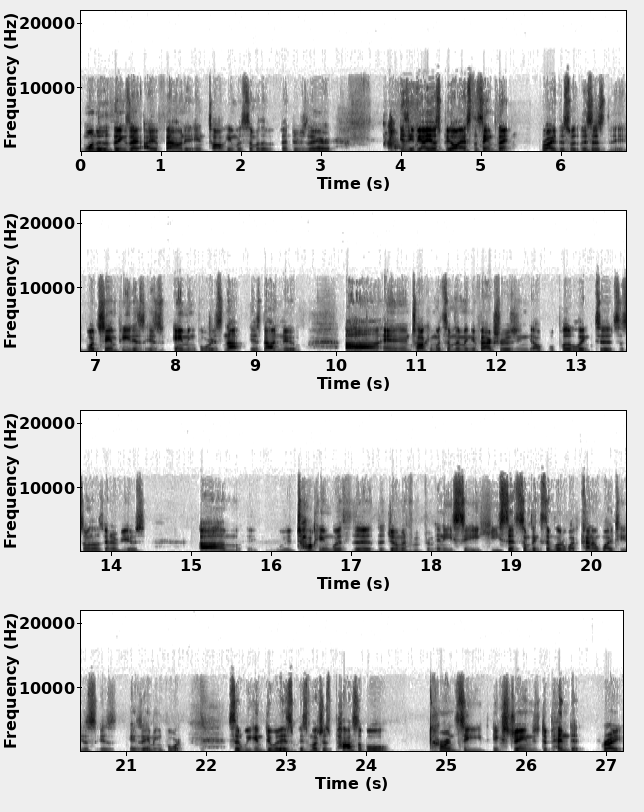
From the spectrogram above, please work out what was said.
one of the things I, I have found in, in talking with some of the vendors there is AVI SPL asked the same thing, right? This this is what Stampede is is aiming for. is not is not new. Uh, and, and, talking with some of the manufacturers, and I'll, we'll put a link to, to some of those interviews. Um, talking with the, the gentleman from, from NEC. He said something similar to what kind of YT is, is, is aiming for. Said we can do it as, as much as possible currency exchange dependent, right?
